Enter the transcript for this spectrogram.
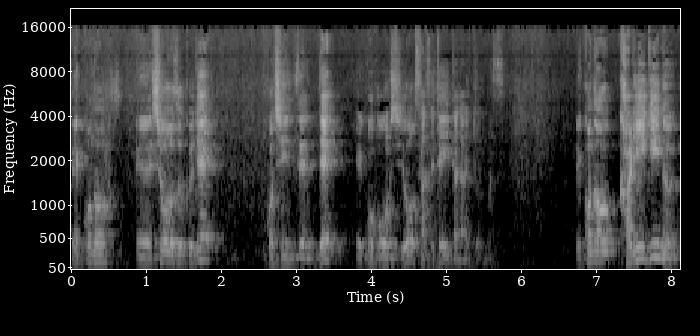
えーこの、えー装束でご神前でえーご奉仕をさせていただいております。この仮絹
